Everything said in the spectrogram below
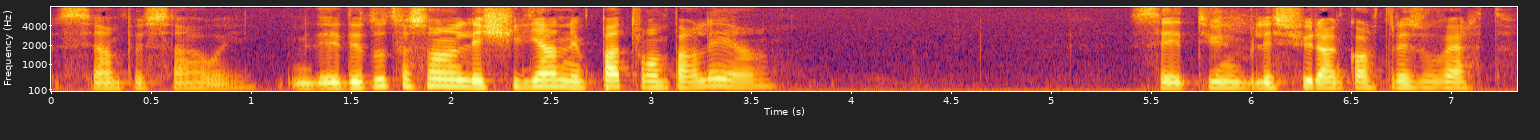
c'est un peu ça, oui. Mais de, toute façon, les Chiliens n'aiment pas trop en parler. Hein. C'est une blessure encore très ouverte.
